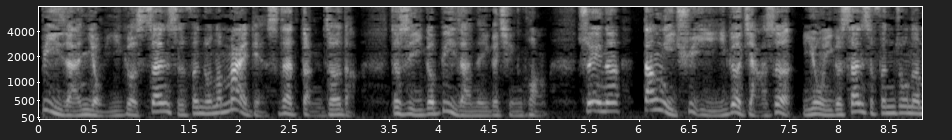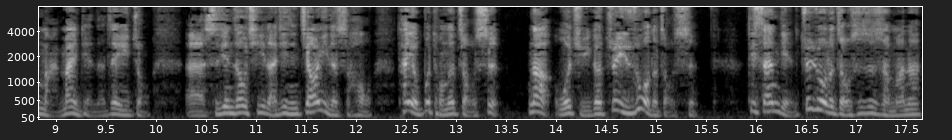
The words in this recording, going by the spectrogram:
必然有一个三十分钟的卖点是在等着的，这是一个必然的一个情况。所以呢，当你去以一个假设，你用一个三十分钟的买卖点的这一种呃时间周期来进行交易的时候，它有不同的走势。那我举一个最弱的走势。第三点，最弱的走势是什么呢？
